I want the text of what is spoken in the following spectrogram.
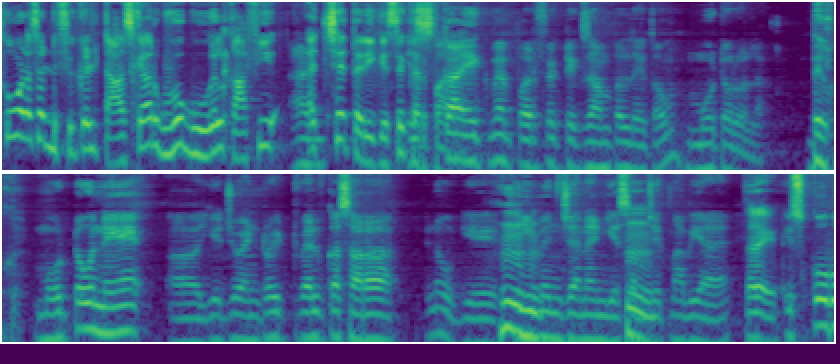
थोड़ा सा डिफ़िकल्ट टास्क है और वो गूगल काफ़ी अच्छे तरीके से कर पा रहा है। एक मैं परफेक्ट एग्जांपल देता हूँ मोटोरोला बिल्कुल। मोटो ने ये जो एंड्रॉइड 12 का सारा यू नो ये थीम इंजन एंड ये सब जितना भी आया है राइट इसको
